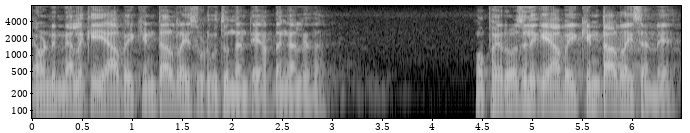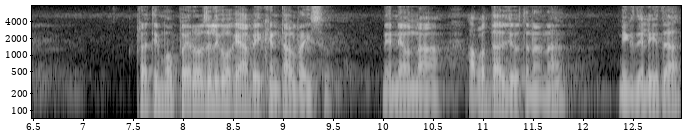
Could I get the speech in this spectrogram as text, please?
ఏమంటే నెలకి యాభై క్వింటాల్ రైస్ ఉడుకుతుందంటే అర్థం కాలేదా? ముప్పై రోజులకి యాభై క్వింటాల్ రైస్ అండి. ప్రతి ముప్పై రోజులకి ఒక యాభై క్వింటాల్ రైసు. నేనేమన్నా అబద్ధాలు చెబుతున్నానా? నీకు తెలియదా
